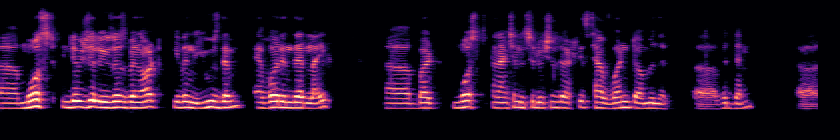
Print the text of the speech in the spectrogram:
Uh, most individual users may not even use them ever in their life, uh, but most financial institutions at least have one terminal uh, with them. Uh,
